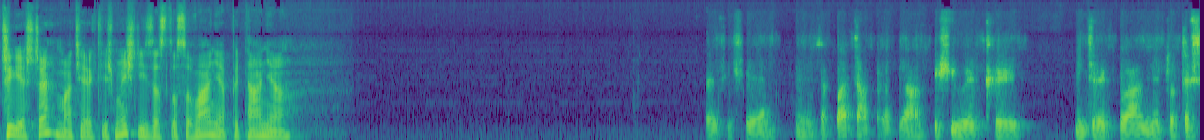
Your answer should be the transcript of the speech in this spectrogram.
Czy jeszcze macie jakieś myśli, zastosowania, pytania? Że się e, zapłata, prawda? Wysiłek e, intelektualny to też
